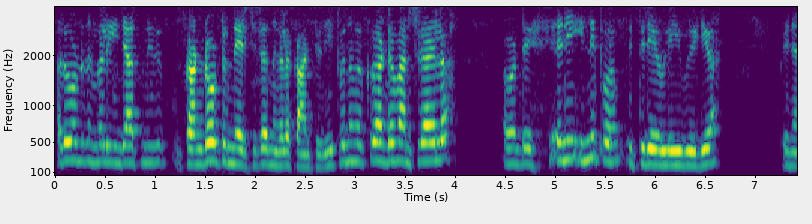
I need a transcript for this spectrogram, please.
അതുകൊണ്ട് നിങ്ങൾ ഇതിന്റെ അകത്ത് നിന്ന് കണ്ടോട്ടെന്ന് വിചാരിച്ചിട്ടാണ് നിങ്ങളെ കാണിച്ചത്. ഇപ്പം നിങ്ങൾക്ക് കണ്ട് മനസ്സിലായല്ലോ? അതുകൊണ്ട് ഇനി ഇന്നിപ്പം ഇത്രയേ ഉള്ളൂ ഈ വീഡിയോ. പിന്നെ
